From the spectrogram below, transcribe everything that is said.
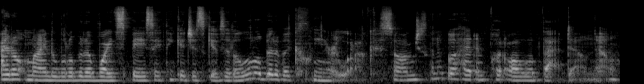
I don't mind a little bit of white space. I think it just gives it a little bit of a cleaner look. So I'm just going to go ahead and put all of that down now.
